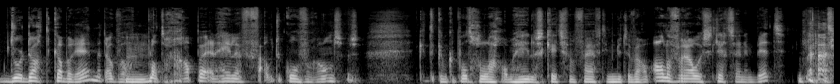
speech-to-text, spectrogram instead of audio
doordacht cabaret. Met ook wel Mhm. platte grappen en hele foute conferences. Ik, ik heb kapot gelachen om een hele sketch van 15 minuten... waarom alle vrouwen slecht zijn in bed. Is,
